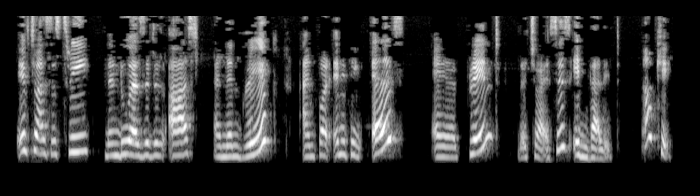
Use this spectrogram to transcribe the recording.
If choice is 3, then do as it is asked and then break. And for anything else, uh, print, the choice is invalid. Okay.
